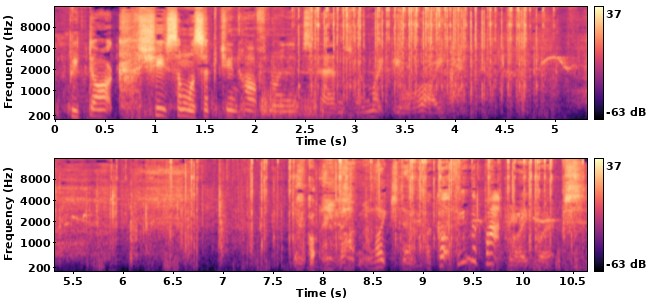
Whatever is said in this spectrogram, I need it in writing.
It'll be dark. She, someone said between half nine and ten, so I might be alright. I've got any light, my lights don't. I've got, I think the backlight works.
